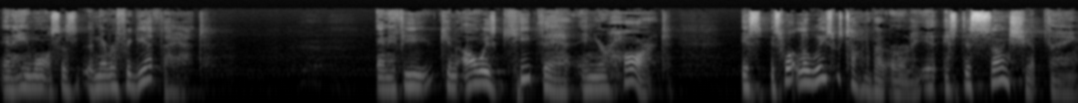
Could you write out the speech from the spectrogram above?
And He wants us to never forget that. And if you can always keep that in your heart, it's, it's what Louise was talking about earlier. it's this sonship thing.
